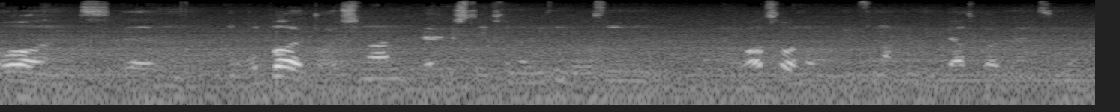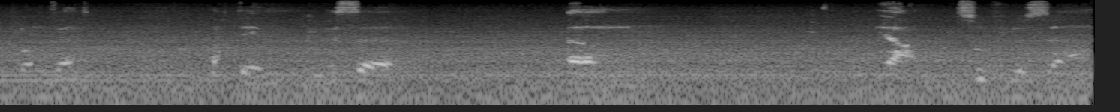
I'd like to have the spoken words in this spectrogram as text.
Und ähm, Europa, Deutschland äh, steht vor einer riesengroßen Herausforderung, jetzt nachdem die Gaspipelines geflogen sind, nachdem gewisse ähm, ja, Zuflüsse an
